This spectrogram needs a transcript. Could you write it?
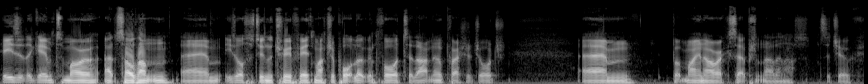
he's at the game tomorrow at Southampton. Um, he's also doing the True Faith match report. Looking forward to that. No pressure, George. Um, but mine are exceptional. No, they're not. It's a joke.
